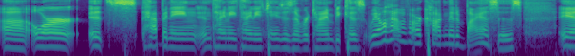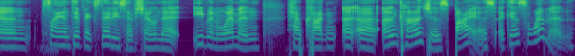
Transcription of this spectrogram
uh, or it's happening in tiny, tiny changes over time because we all have our cognitive biases. And scientific studies have shown that even women have cogn- uh, uh, unconscious bias against women,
